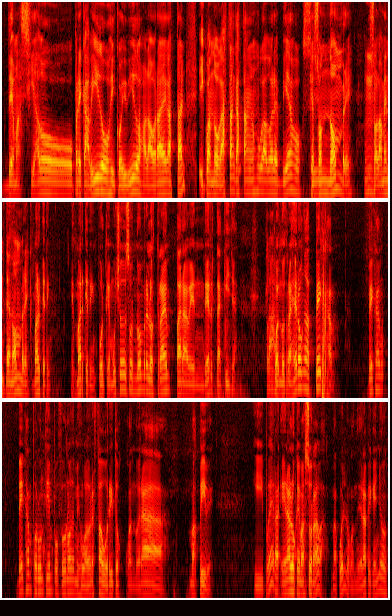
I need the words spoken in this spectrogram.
demasiado precavidos y cohibidos a la hora de gastar. Y cuando gastan, gastan en jugadores viejos, que son nombres, y Mm. solamente nombres. Marketing. Es marketing, porque muchos de esos nombres los traen para vender taquilla. Claro. Cuando trajeron a Beckham, Beckham, Beckham por un tiempo fue uno de mis jugadores favoritos cuando era más pibe. Y pues era, era lo que más sonaba. Me acuerdo, cuando yo era pequeño,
